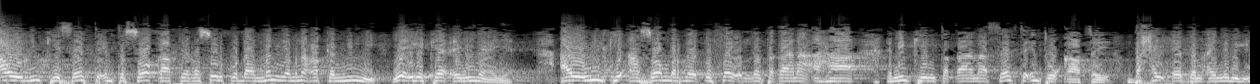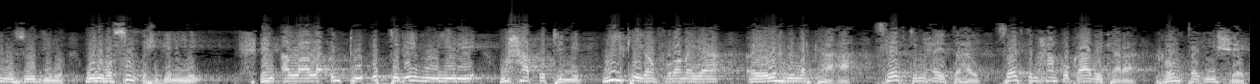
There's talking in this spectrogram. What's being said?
aaway ninkii seefta inta soo qaatay rasuulku dhaa man yamnacuka minii yaa iga kaa celinaya. Aaway wiilkii aan soo marnay dhufay mataqaanaa ahaa ninkii mataqaanaa seefta intuu qaatay baxay ee damcay nebiga inuu soo dilo. Weliba sun dhexgeliyey in allaala intuu u tegay buu yidhi maxaad u timid? Wiilkaygaan furanayaa wahbi markaa ah. Seeftu maxay tahay? Seefta maxaan ku qaadi karaa? Runta ii sheeg.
